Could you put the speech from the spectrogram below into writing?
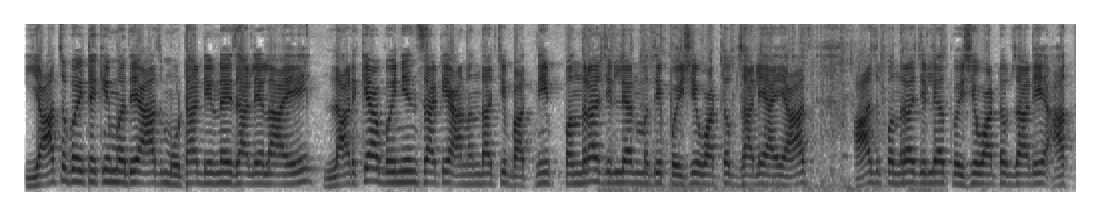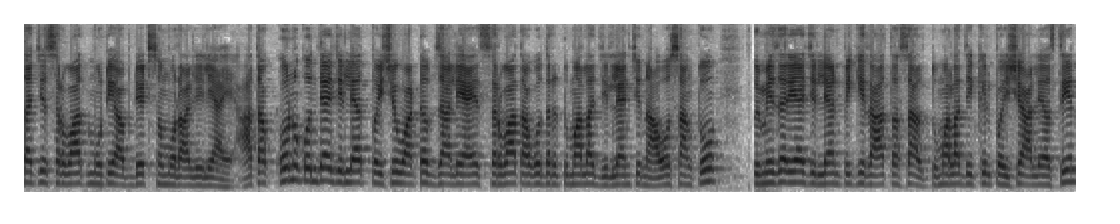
याच बैठकीमध्ये आज मोठा निर्णय झालेला आहे. लाडक्या बहिणींसाठी आनंदाची बातमी पंधरा जिल्ह्यांमध्ये पैसे वाटप झाले आहे आज. आज पंधरा जिल्ह्यात पैसे वाटप झाले. आत्ताचे सर्वात मोठी अपडेट समोर आलेले आहे. आता कोणकोणत्या जिल्ह्यात पैसे वाटप झाले आहेत? सर्वात अगोदर तुम्हाला जिल्ह्यांची नावं सांगतो. तुम्ही जर या जिल्ह्यांपैकी राहत असाल तुम्हाला देखील पैसे आले असतील.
